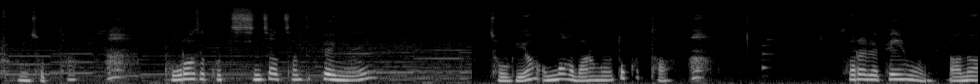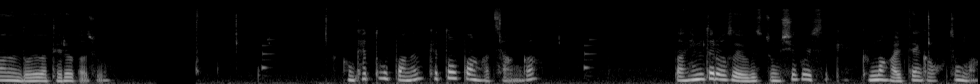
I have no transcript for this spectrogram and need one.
부분 좋다. 헉, 보라색 꽃이 진짜 잔뜩 펴있네. 저기야? 엄마가 말한 거랑 똑같아. 헉! 설엘의 페이몬, 라나와는 너희가 데려다 줘. 그럼 캐터 오빠는? 캐터 오빠는 같이 안 가? 난 힘들어서 여기서 좀 쉬고 있을게. 금방 갈 테니까 걱정 마.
